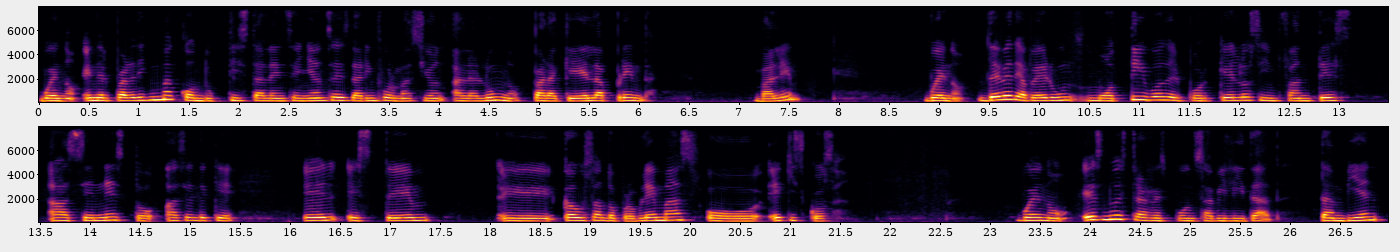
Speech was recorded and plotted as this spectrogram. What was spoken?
Bueno, en el paradigma conductista la enseñanza es dar información al alumno para que él aprenda. ¿Vale? Bueno, debe de haber un motivo del por qué los infantes hacen esto, hacen de que él esté eh, causando problemas o X cosa. Bueno, es nuestra responsabilidad también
